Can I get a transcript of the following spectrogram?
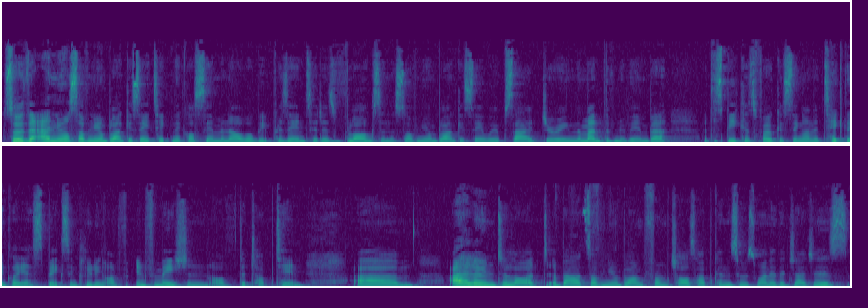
so the annual Sauvignon Blanc SA technical seminar will be presented as vlogs on the Sauvignon Blanc SA website during the month of November, with the speakers focusing on the technical aspects, including information of the top 10. Um, I learned a lot about Sauvignon Blanc from Charles Hopkins, who was one of the judges.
